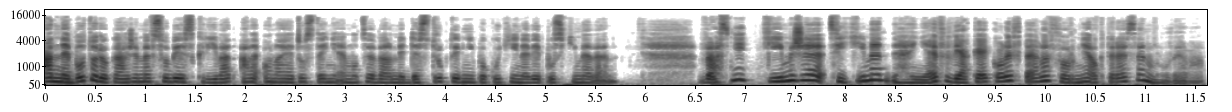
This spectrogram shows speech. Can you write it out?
a nebo to dokážeme v sobě skrývat, ale ona je to stejně emoce velmi destruktivní, pokud ji nevypustíme ven. Vlastně tím, že cítíme hněv v jakékoliv téhle formě, o které jsem mluvila,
